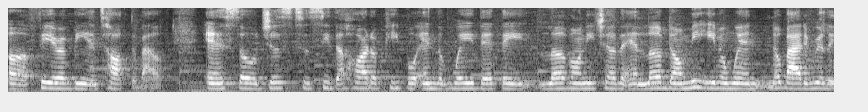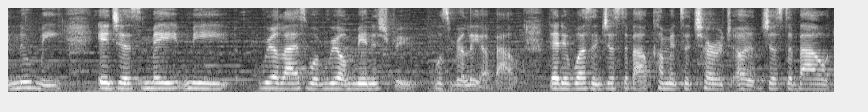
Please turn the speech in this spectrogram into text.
uh, fear of being talked about and so just to see the heart of people and the way that they love on each other and loved on me even when nobody really knew me it just made me realize what real ministry was really about. That it wasn't just about coming to church or just about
